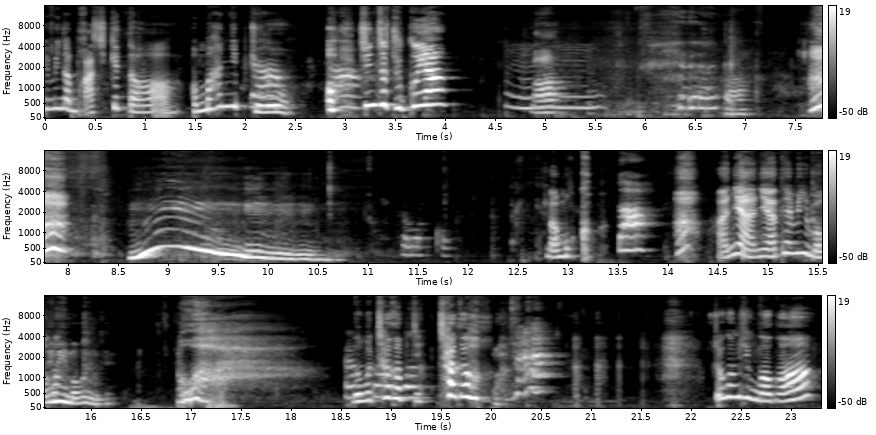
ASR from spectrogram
혜민아 맛있겠다. 엄마 한 입 줘. 어, 진짜 줄 거야? 아. 아. 음. 먹고. 나 먹고. 아니야, 아니야. 태민이 먹어. 햄이 먹어 이제. 와. 너무 차갑지? 차가워. 조금씩 먹어.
